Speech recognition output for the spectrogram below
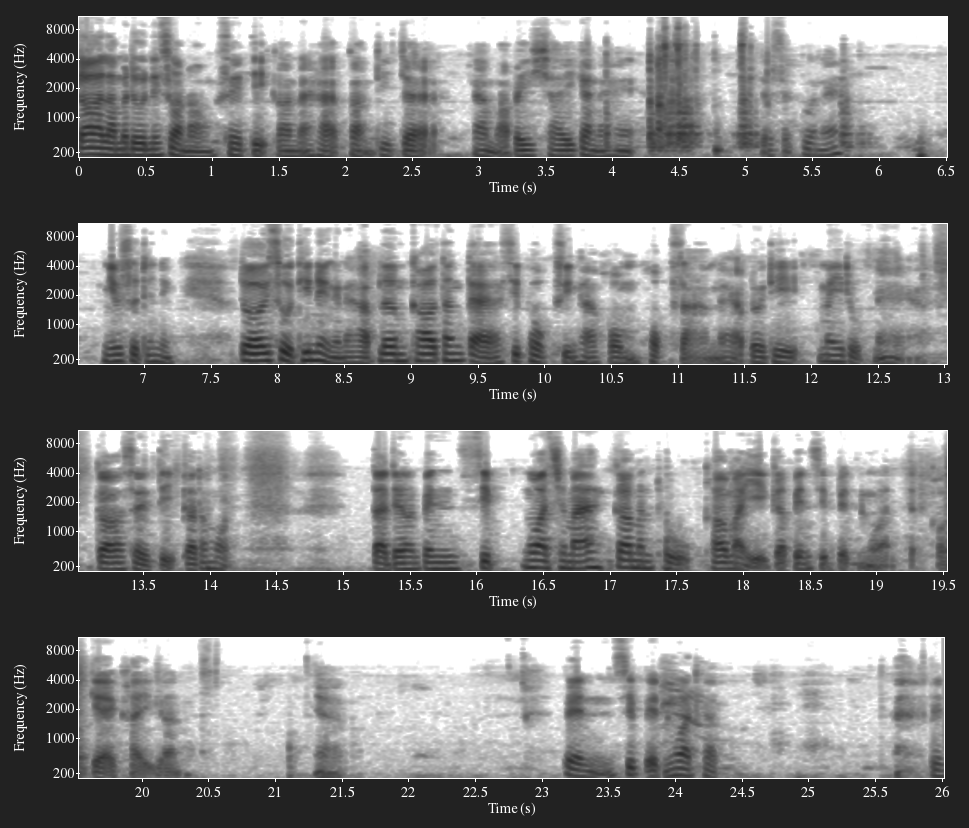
ก็เรามาดูในส่วนของสถิติก่อนนะครับ ก่อนที่จะนำเอาไปใช้กันนะฮะเดี๋ยวสักครู่นะ นิ้วสูตรที่หนึ่งโดยสูตรที่หนึ่งนะครับ เริ่มเข้าตั้งแต่ 16 สิงหาคม 63 นะครับ โดยที่ไม่หลุดนะฮะก็สถิติก็ทั้งหมด แต่เดิมมันเป็น 10 งวดใช่ไหมก็มันถูกเข้ามาอีกก็เป็น 11 งวด แต่ขอแก้ไขกันนะครับเป็น 11 งวดครับ เป็น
